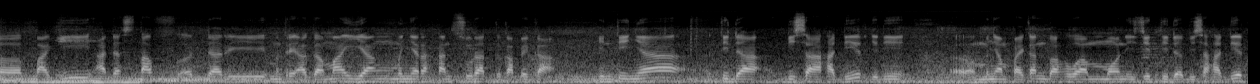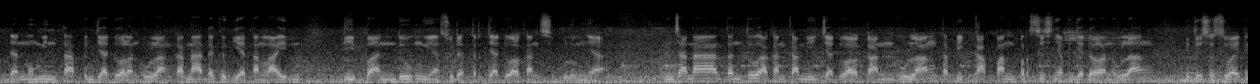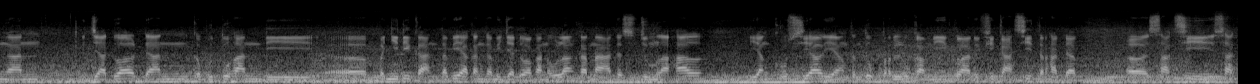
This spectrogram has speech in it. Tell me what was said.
Eh, pagi ada staf eh, dari Menteri Agama yang menyerahkan surat ke KPK. Intinya tidak bisa hadir, jadi eh, menyampaikan bahwa mohon izin tidak bisa hadir dan meminta penjadwalan ulang karena ada kegiatan lain di Bandung yang sudah terjadwalkan sebelumnya. Rencana tentu akan kami jadwalkan ulang, tapi kapan persisnya penjadwalan ulang itu sesuai dengan jadwal dan kebutuhan di uh, penyidikan. Tapi akan kami jadwalkan ulang karena ada sejumlah hal yang krusial yang tentu perlu kami klarifikasi terhadap uh, saksi saksi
